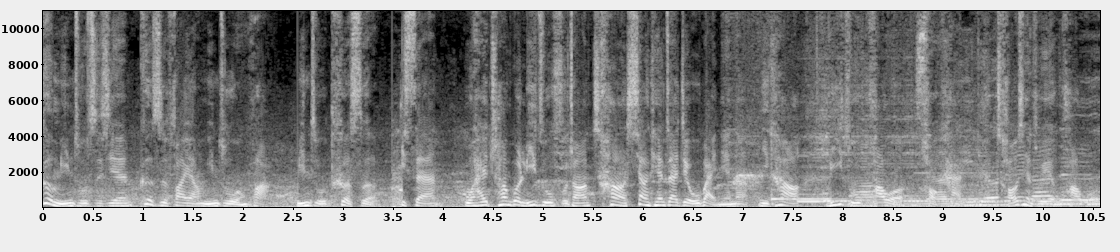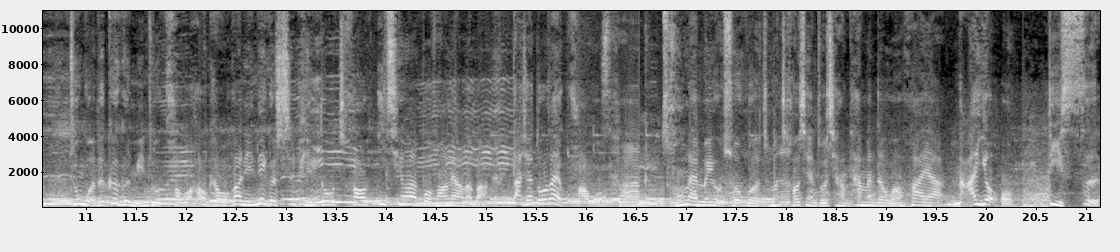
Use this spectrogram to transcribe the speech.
各民族之间各自发扬民族文化、民族特色。第三，我还穿过黎族服装唱《向天再借五百年》呢。你看啊，黎族夸我好看，朝鲜族也夸我，中国的各个民族夸我好看。我告诉你，那个视频都超一千万播放量了吧？大家都在夸我，从来没有说过什么朝鲜族抢他们的文化呀，哪有？第四。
